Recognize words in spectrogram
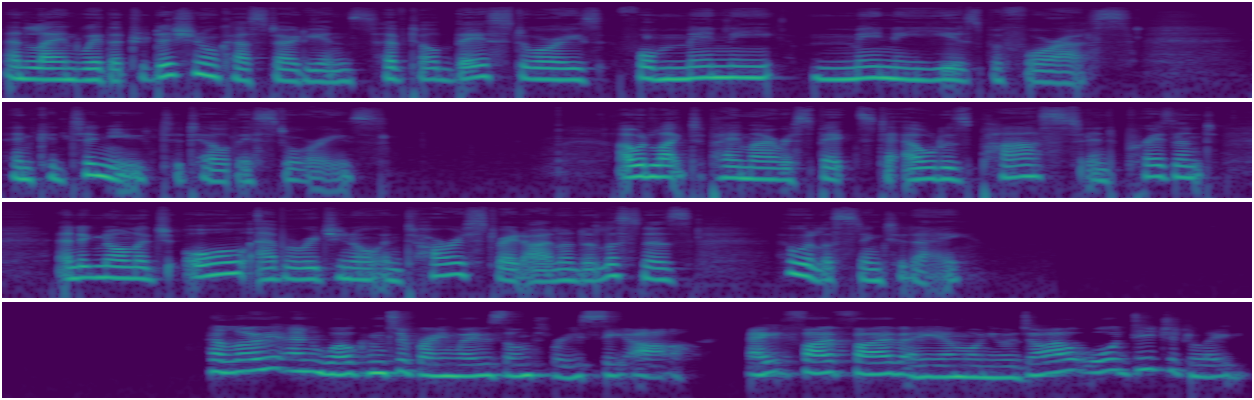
and land where the traditional custodians have told their stories for many, many years before us, and continue to tell their stories. I would like to pay my respects to elders past and present, and acknowledge all Aboriginal and Torres Strait Islander listeners who are listening today. Hello and welcome to Brainwaves on 3CR, 855 AM on your dial or digitally.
